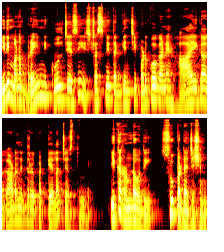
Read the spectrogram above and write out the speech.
ఇది మన బ్రెయిన్ని కూల్ చేసి స్ట్రెస్ని తగ్గించి పడుకోగానే హాయిగా గాఢ నిద్ర పట్టేలా చేస్తుంది. ఇక రెండవది సూపర్ డైజెషన్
